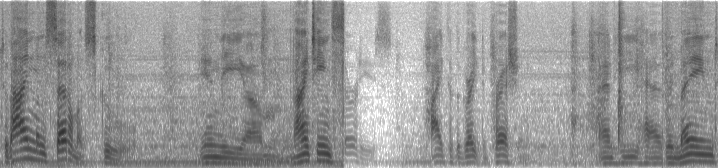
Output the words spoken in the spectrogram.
to the Hindman Settlement School in the um, 1930s, height of the Great Depression, and he has remained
